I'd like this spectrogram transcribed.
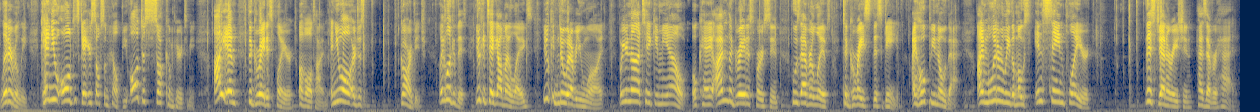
Literally. Can you all just get yourself some help? You all just suck compared to me. I am the greatest player of all time. And you all are just garbage. Like, look at this. You can take out my legs. You can do whatever you want. But you're not taking me out, okay? I'm the greatest person who's ever lived to grace this game. I hope you know that. I'm literally the most insane player this generation has ever had.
